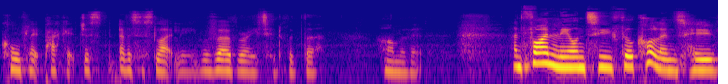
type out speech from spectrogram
cornflake packet just ever so slightly reverberated with the hum of it. And finally, on to Phil Collins, who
